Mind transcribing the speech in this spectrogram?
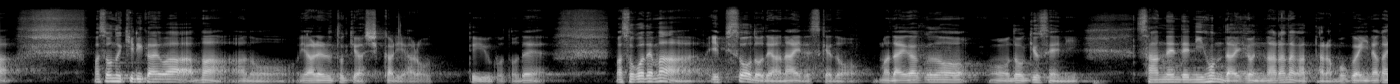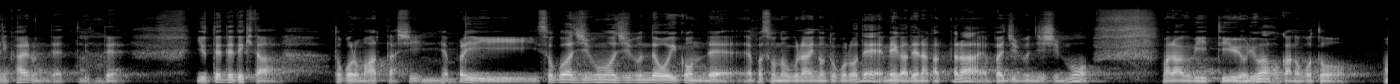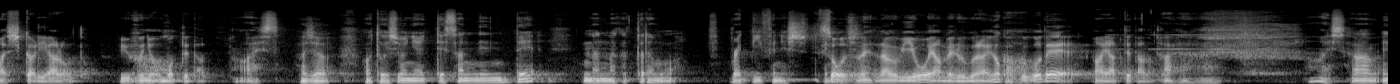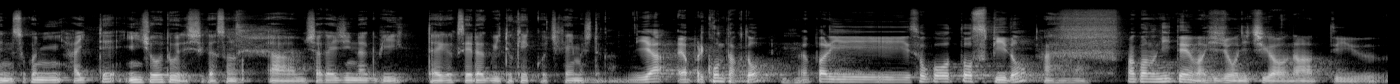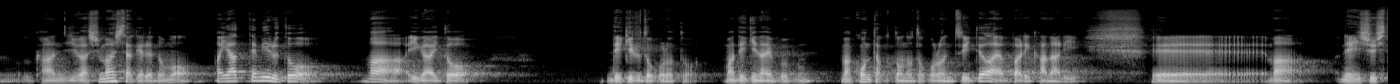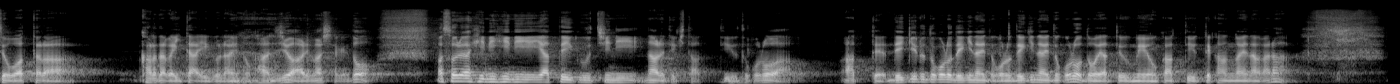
まあその切り替えはまああの、やれるときはしっかりやろうっていうことで、まあそこでまあエピソードではないですけど、まあ大学の同級生に3年で日本代表にならなかったら僕は田舎に帰るんでって言って、言って出てきたところもあったし、うん、やっぱりそこは自分を自分で追い込んで、やっぱそのぐらいのところで芽が出なかったら、やっぱり自分自身も、まあ、ラグビーっていうよりは他のことを、まあ、しっかりやろうというふうに思ってた。ナイス。じゃあ、東芝に入って3年でなんなかったらもう、ラグビーフィニッシュ。そうですね。ラグビーをやめるぐらいの覚悟で、まあ、やってたので。はいはいはい。ナイス。Um, そこに入って印象はどうでしたか？その、um, 社会人ラグビー大学生ラグビーと結構違いましたか？いや、やっぱりコンタクト、やっぱりそことスピード、はいはいはい。まあ、この2点は非常に違うなっていう感じはしましたけれども、まあ、やってみると、まあ意外とできるところと、まあできない部分、まあコンタクトのところについてはやっぱりかなり、ええー、まあ練習して終わったら体が痛いぐらいの感じはありましたけど、まあ、それは日に日にやっていくうちに慣れてきたっていうところはあって、できるところ、できないところ、できないところをどうやって埋めようかって言って考えながら、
